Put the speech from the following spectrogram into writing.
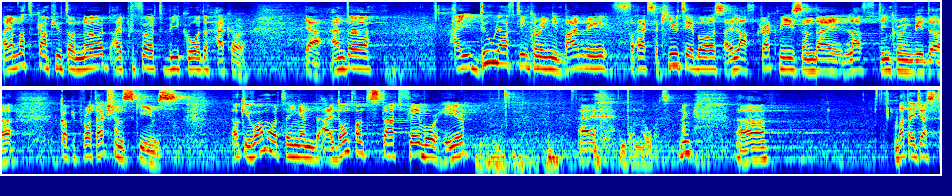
I am not a computer nerd. I prefer to be called a hacker. Yeah, and uh, I do love tinkering in binary executables. I love crackmes, and I love tinkering with uh, copy protection schemes. Okay, one more thing, and I don't want to start flame war here. I don't know what's happening. Uh, but I just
